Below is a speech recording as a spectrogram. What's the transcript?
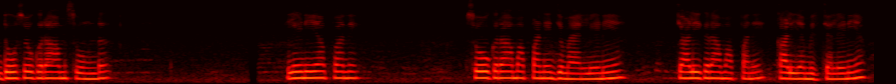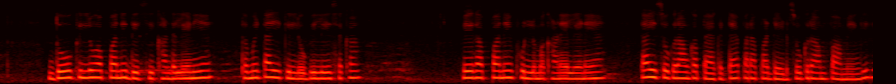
ਦੋ ਸੌ ਗ੍ਰਾਮ ਸੁੰਡ। ਲੈਣੀ ਆ ਆਪਾਂ ਨੇ। ਸੌ ਗ੍ਰਾਮ ਆਪਾਂ ਨੇ ਜਮੈਨ ਲੈਣੀ ਹੈ ਚਾਲੀ ਗ੍ਰਾਮ ਆਪਾਂ ਨੇ ਕਾਲੀਆਂ ਮਿਰਚਾਂ ਲੈਣੀਆਂ। ਦੋ ਕਿਲੋ ਆਪਾਂ ਨੇ ਦੇਸੀ ਖੰਡ ਲੈਣੀ ਹੈ ਤਾਂ ਮੈਂ ਢਾਈ ਕਿਲੋ ਵੀ ਲੈ ਸਕਾਂ। ਫਿਰ ਆਪਾਂ ਨੇ ਫੁੱਲ ਮਖਾਣੇ ਲੈਣੇ ਆ। 250 ਗ੍ਰਾਮ ਦਾ ਪੈਕਟ ਹੈ, ਪਰ ਆਪਾਂ 150 ਗ੍ਰਾਮ ਪਾਵਾਂਗੇ।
